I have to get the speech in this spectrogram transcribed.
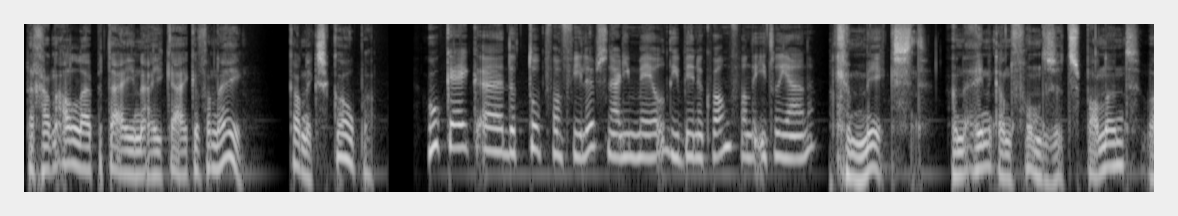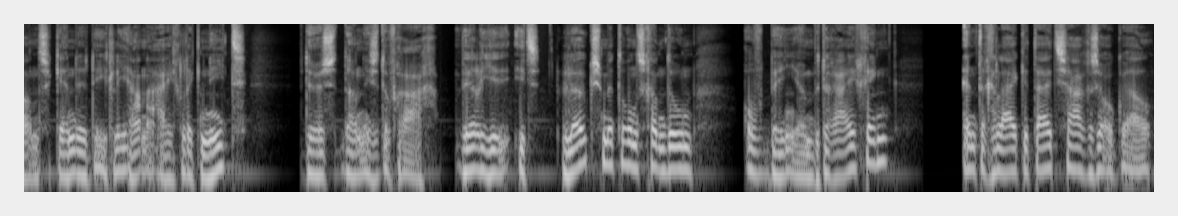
dan gaan allerlei partijen naar je kijken van hé, hey, kan ik ze kopen? Hoe keek uh, de top van Philips naar die mail die binnenkwam van de Italianen? Gemixt. Aan de ene kant vonden ze het spannend, want ze kenden de Italianen eigenlijk niet. Dus dan is de vraag: wil je iets leuks met ons gaan doen of ben je een bedreiging? En tegelijkertijd zagen ze ook wel,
